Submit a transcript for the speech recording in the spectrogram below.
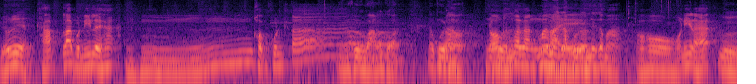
เดี๋ยวนี่ครับราดบนนี้เลยฮะอื้อหือขอบคุณครับแล้วคุณวางไว้ก่อน แล้วคุณเอาน้องเขากำลังไม่ไม่ไหลแล้วคุณเอานี่เข้ามา โอ้โห นี่แหละฮะอืม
